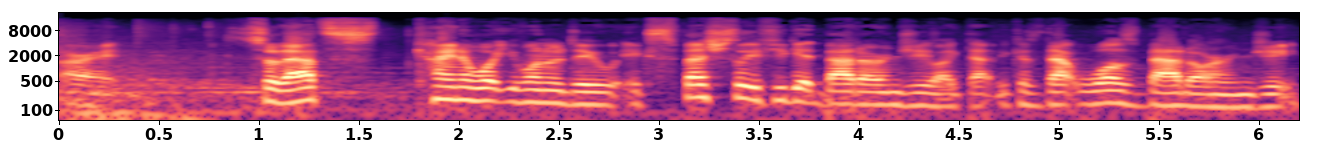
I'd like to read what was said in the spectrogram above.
Alright, so that's kind of what you want to do, especially if you get bad RNG like that, because that was bad RNG,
